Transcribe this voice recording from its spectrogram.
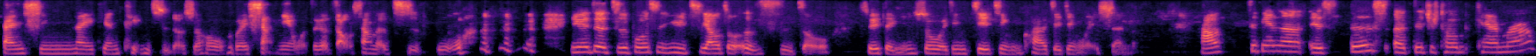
担心那一天停止的时候，我会不会想念我这个早上的直播？因为这个直播是预计要做二十四周，所以等于说我已经接近快要接近尾声了。好，这边呢，Is this a digital camera?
